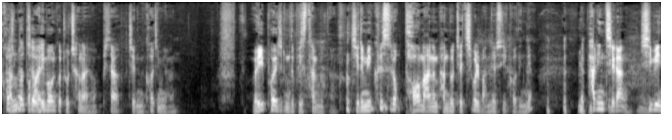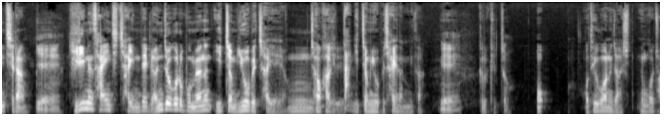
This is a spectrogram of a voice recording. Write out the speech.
커지면 더 많이 웨이- 먹으니까 좋잖아요. 피자 지름이 커지면. 웨이퍼의 지름도 비슷합니다. 지름이 클수록 더 많은 반도체 칩을 만들 수 있거든요. 8인치랑 12인치랑 예. 길이는 4인치 차이인데 면적으로 보면은 2.25배 차이예요. 음, 정확하게 그렇지. 딱 2.25배 차이 납니다. 예. 그렇겠죠. 어? 어떻게 구하는지 아시는 거죠?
